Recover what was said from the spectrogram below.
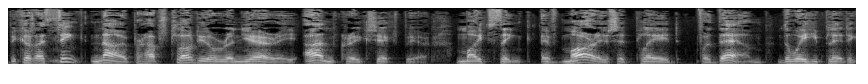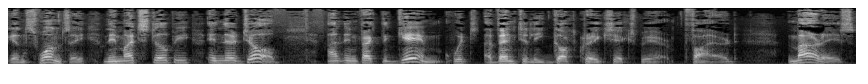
because I think now perhaps Claudio Ranieri and Craig Shakespeare might think if Mahrez had played for them the way he played against Swansea, they might still be in their job. And in fact, the game which eventually got Craig Shakespeare fired, Mahrez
